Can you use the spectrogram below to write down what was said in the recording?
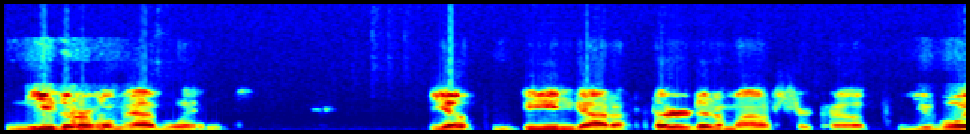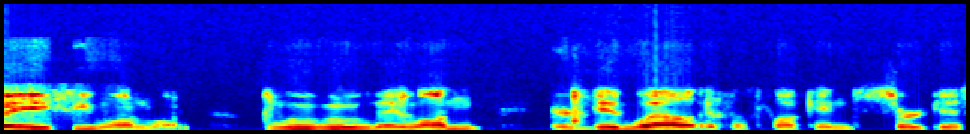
Neither of them have wins. Yep, Dean got a third in a Monster Cup. Your boy AC won one. Woohoo! They won or did well. if a fucking circus,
